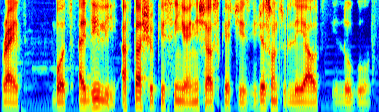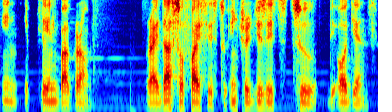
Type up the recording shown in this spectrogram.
right? But ideally, after showcasing your initial sketches, you just want to lay out the logo in a plain background, right? That suffices to introduce it to the audience.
